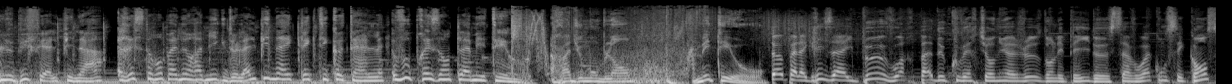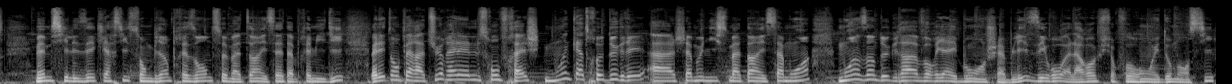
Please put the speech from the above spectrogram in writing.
Le buffet Alpina, restaurant panoramique de l'Alpina Eclectic Hotel, vous présente la météo. Radio Mont Blanc, météo. Top à la grisaille, peu voire pas de couverture nuageuse dans les pays de Savoie. Conséquence, même si les éclaircies sont bien présentes ce matin et cet après-midi, bah, les températures, elles, elles seront fraîches. Moins 4 degrés à Chamonix ce matin et Samoin, moins 1 degré à Voria et Bon en Chablais, 0 à La Roche-sur-Foron et Domancy,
